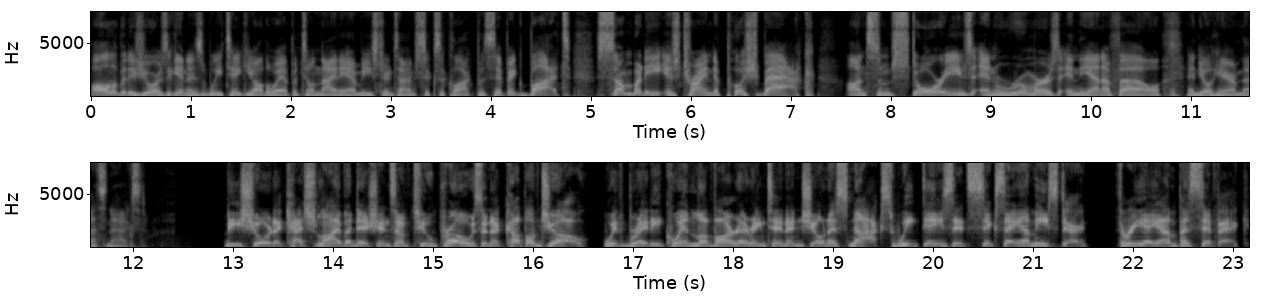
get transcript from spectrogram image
All of it is yours again as we take you all the way up until 9 a.m. Eastern Time, 6 o'clock Pacific. But somebody is trying to push back on some stories and rumors in the NFL, and you'll hear him. That's next. Be sure to catch live editions of Two Pros and a Cup of Joe with Brady Quinn, LaVar Arrington, and Jonas Knox weekdays at 6 a.m. Eastern, 3 a.m. Pacific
